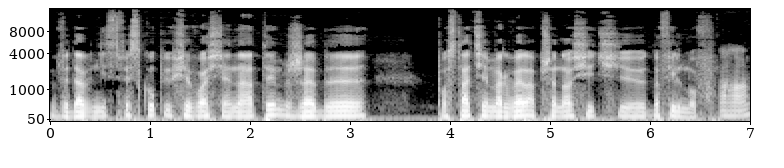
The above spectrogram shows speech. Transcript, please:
w wydawnictwie, skupił się właśnie na tym, żeby postacie Marvela przenosić e, do filmów. Aha.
